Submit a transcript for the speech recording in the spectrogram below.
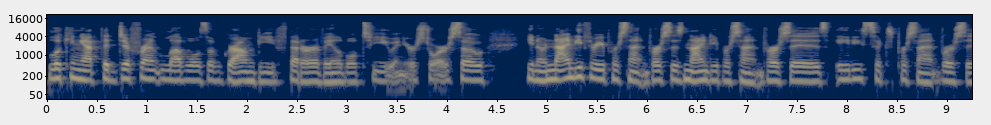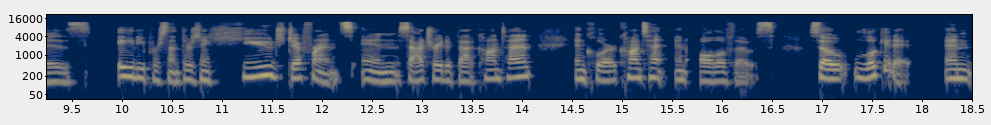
looking at the different levels of ground beef that are available to you in your store. So, you know, 93% versus 90% versus 86% versus 80%. There's a huge difference in saturated fat content and caloric content and all of those. So, look at it and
